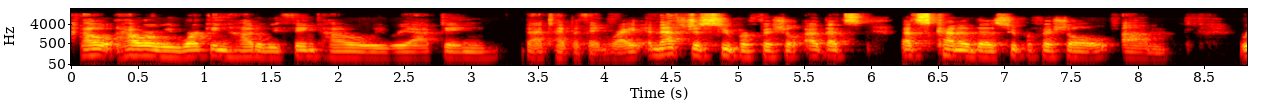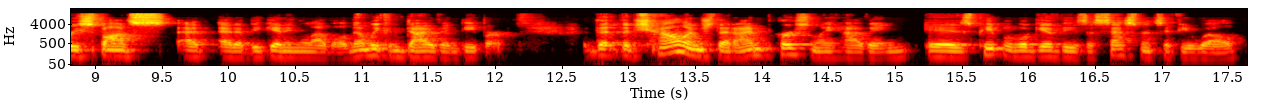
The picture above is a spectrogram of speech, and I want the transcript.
how how are we working? How do we think? How are we reacting? That type of thing right? And that's just superficial uh, that's that's kind of the superficial um, response at, at a beginning level. Then we can dive in deeper. The, the challenge that i'm personally having is people will give these assessments if you will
